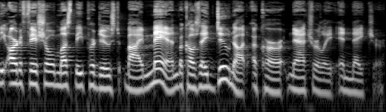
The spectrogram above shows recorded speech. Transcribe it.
The artificial must be produced by man because they do not occur naturally in nature.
